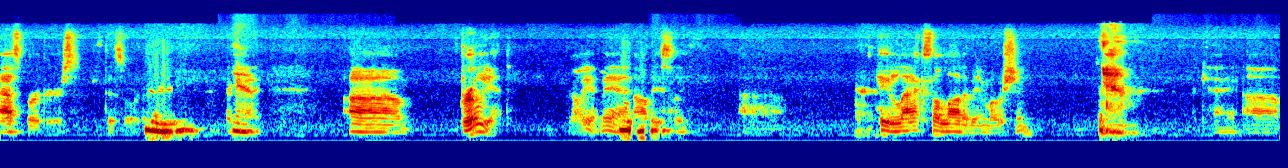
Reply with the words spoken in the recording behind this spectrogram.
Asperger's disorder. Mm-hmm. Okay. Yeah. Um, brilliant. Brilliant man, mm-hmm. obviously. Uh, he lacks a lot of emotion. Yeah. Um,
